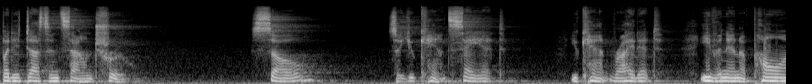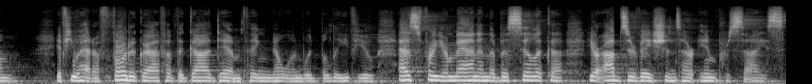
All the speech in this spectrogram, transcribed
but it doesn't sound true. So, so you can't say it. You can't write it, even in a poem. If you had a photograph of the goddamn thing, no one would believe you. As for your man in the basilica, your observations are imprecise.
